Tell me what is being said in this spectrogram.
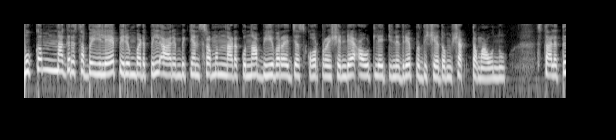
മുക്കം നഗരസഭയിലെ പെരുമ്പടപ്പിൽ ആരംഭിക്കാൻ ശ്രമം നടക്കുന്ന ബീവറേജസ് കോർപ്പറേഷന്റെ ഔട്ട്ലെറ്റിനെതിരെ പ്രതിഷേധം ശക്തമാവുന്നു. സ്ഥലത്ത്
